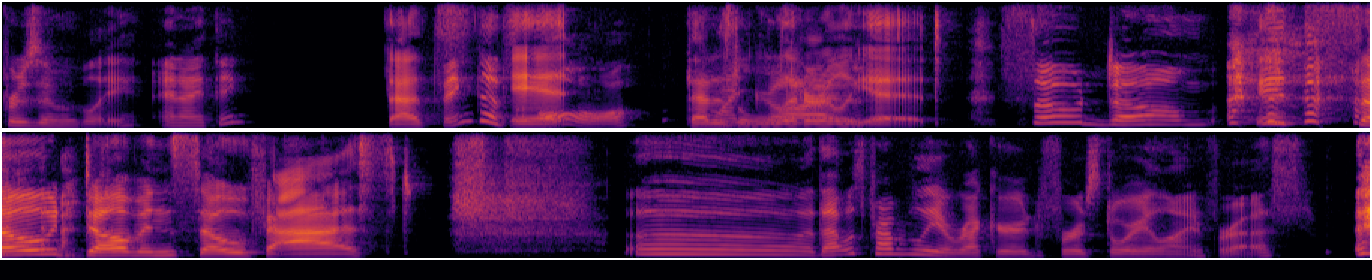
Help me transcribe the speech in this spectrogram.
Presumably. And I think That's I think that's it. all. That Oh is my literally God. it. So dumb. It's so dumb and so fast. Uh, that was probably a record for a storyline for us.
